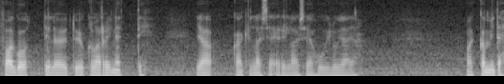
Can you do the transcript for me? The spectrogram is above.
fagotti löytyy, klarinetti ja kaikenlaisia erilaisia huiluja ja vaikka mitä.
